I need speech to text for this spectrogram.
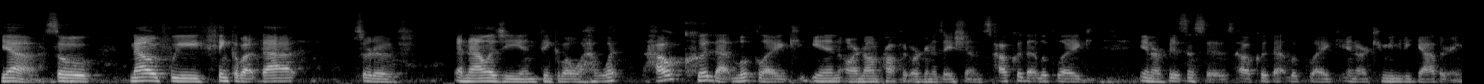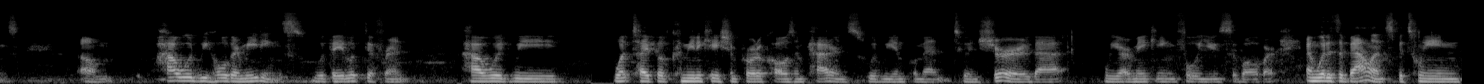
Yeah so now if we think about that sort of analogy and think about well, what how could that look like in our nonprofit organizations? How could that look like in our businesses? How could that look like in our community gatherings? Um, how would we hold our meetings? Would they look different? How would we, what type of communication protocols and patterns would we implement to ensure that we are making full use of all of our, and what is the balance between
